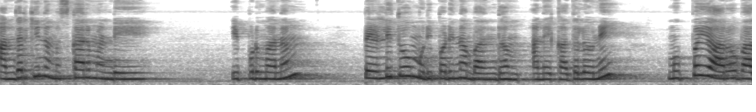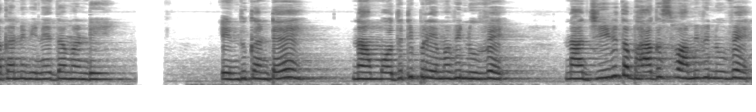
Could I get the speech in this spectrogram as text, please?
అందరికీ నమస్కారం అండి. ఇప్పుడు మనం పెళ్ళితో ముడిపడిన బంధం అనే కథలోని ముప్పై ఆరో భాగాన్ని వినేద్దామండి. ఎందుకంటే నా మొదటి ప్రేమవి నువ్వే నా జీవిత భాగస్వామివి నువ్వే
